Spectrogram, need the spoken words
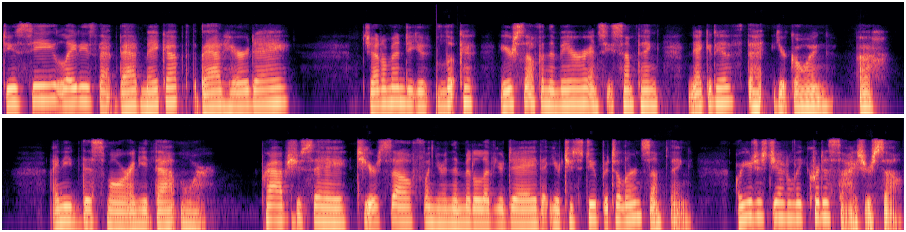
Do you see, ladies, that bad makeup, the bad hair day? Gentlemen, do you look at yourself in the mirror and see something negative that you're going, ugh, I need this more, I need that more? Perhaps you say to yourself when you're in the middle of your day that you're too stupid to learn something, or you just generally criticize yourself.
